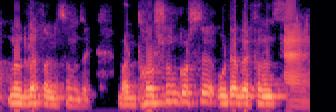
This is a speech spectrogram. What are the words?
আপনার রেফারেন্স অনুযায়ী। বাট ধর্ষণ করছে ওটার রেফারেন্স হ্যাঁ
